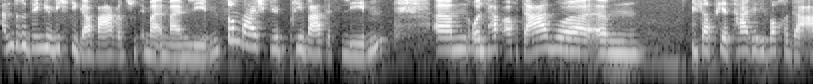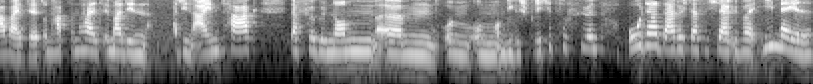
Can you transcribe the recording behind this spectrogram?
andere Dinge wichtiger waren schon immer in meinem Leben. Zum Beispiel privates Leben. Ähm, und habe auch da nur ähm, ich glaube, vier Tage die Woche gearbeitet und habe dann halt immer den, den einen Tag dafür genommen, ähm, um, um, um die Gespräche zu führen. Oder dadurch, dass ich ja über E-Mail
